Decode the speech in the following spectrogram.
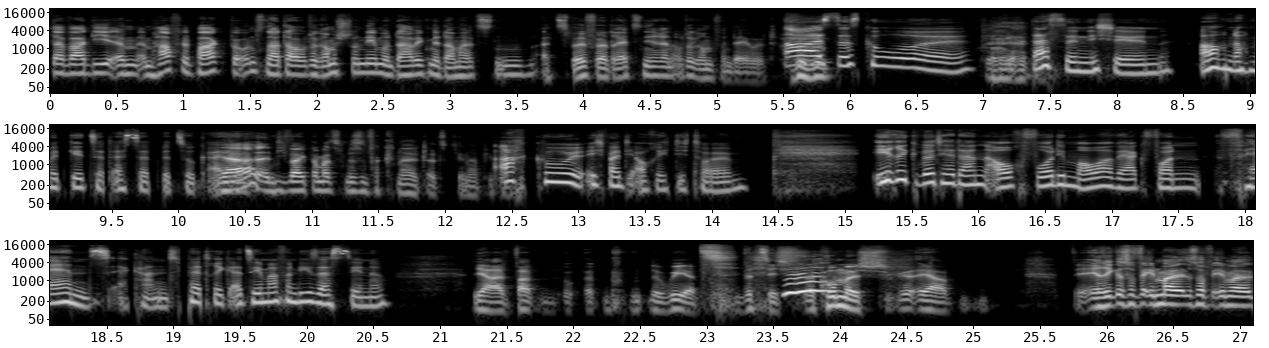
da war die ähm, im Havelpark bei uns und hatte Autogrammstunde nehmen und da habe ich mir damals ein, als 12- oder 13-Jähriger ein Autogramm von David. Oh, ist das cool. das finde ich schön. Auch noch mit GZSZ-Bezug. Also. Ja, die war ich damals ein bisschen verknallt als kleiner Pipi. Ach cool, ich fand die auch richtig toll. Erik wird ja dann auch vor dem Mauerwerk von Fans erkannt. Patrick, erzähl mal von dieser Szene. Ja, war äh, weird, witzig, komisch, ja. Erik ist auf einmal, ist auf einmal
